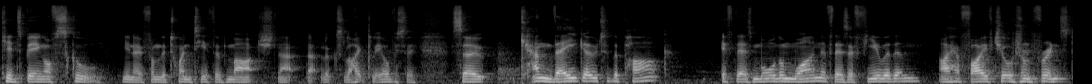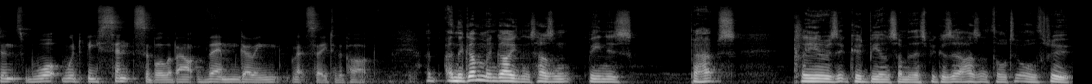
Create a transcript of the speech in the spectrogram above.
kids being off school, you know, from the 20th of March, that, that looks likely, obviously. So, can they go to the park? if there's more than one, if there's a few of them, I have five children, for instance, what would be sensible about them going, let's say, to the park? And the government guidance hasn't been as perhaps clear as it could be on some of this because it hasn't thought it all through.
